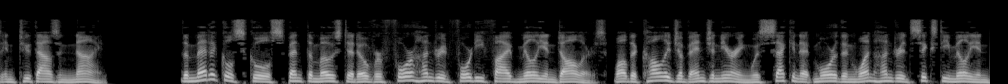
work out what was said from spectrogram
in 2009. The medical school spent the most at over $445 million, while the College of Engineering was second at more than $160 million.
